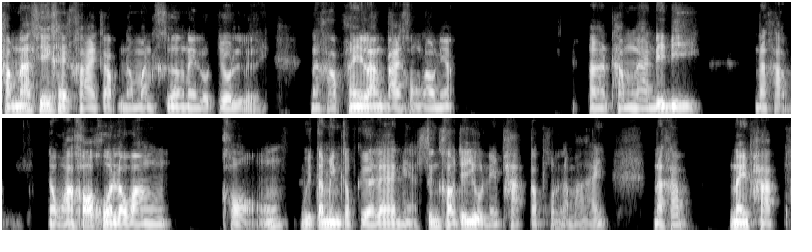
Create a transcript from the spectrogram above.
ทำหน้าที่คล้ายๆ กับน้ำมันเครื่องในรถยนต์เลยนะครับ ให้ร่างกายของเราเนี่ยอ่าทำงานได้ดีนะครับ แต่ว่าข้อควรระวังของวิตามินกับเกลือแร่เนี่ย ซึ่งเขาจะอยู่ในผักกับผลไม้นะครับ ในผักผ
